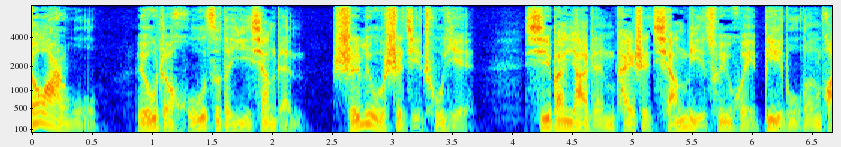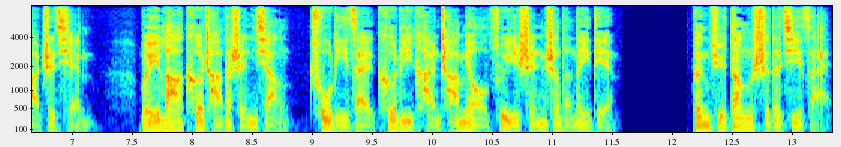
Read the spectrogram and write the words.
幺二五，留着胡子的异乡人。十六世纪初叶，西班牙人开始强力摧毁秘鲁文化之前，维拉科查的神像矗立在克里坎查庙最神圣的内殿。根据当时的记载，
